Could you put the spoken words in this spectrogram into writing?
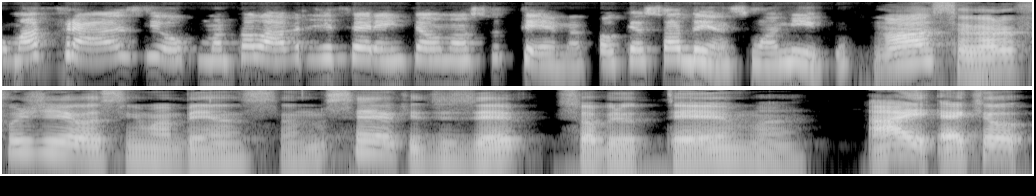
uma frase ou uma palavra referente ao nosso tema. Qual que é a sua benção, amigo? Nossa, agora fugiu, assim, uma benção. Não sei o que dizer sobre o tema. Ai, é que eu,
